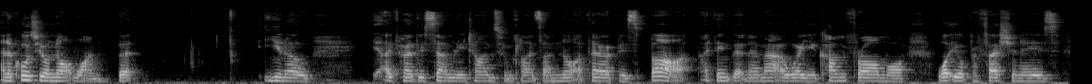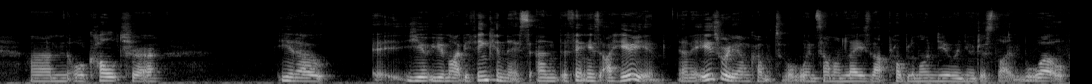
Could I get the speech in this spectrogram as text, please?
And of course you're not one but you know I've heard this so many times from clients I'm not a therapist. But I think that no matter where you come from or what your profession is um, or culture you know you you might be thinking this. And the thing is I hear you. And it is really uncomfortable when someone lays that problem on you and you're just like whoa.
